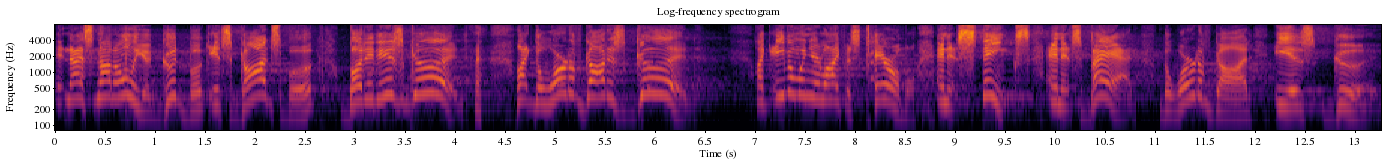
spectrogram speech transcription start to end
And that's not only a good book, it's God's book, but it is good. like the Word of God is good. Like, even when your life is terrible and it stinks and it's bad, the Word of God is good.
